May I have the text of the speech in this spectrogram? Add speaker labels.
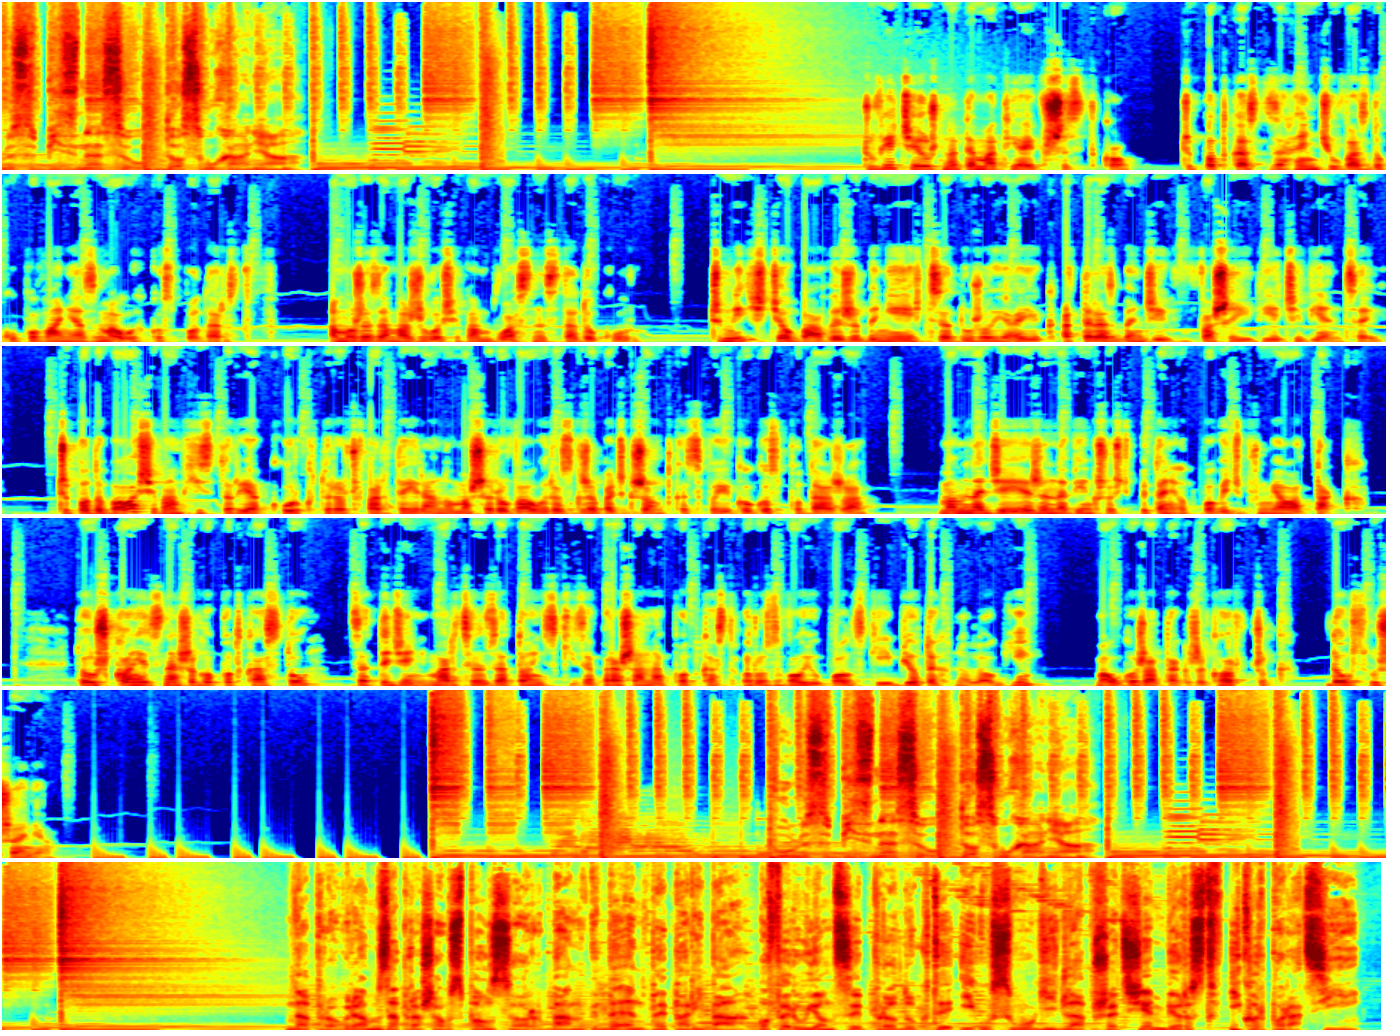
Speaker 1: Puls biznesu do słuchania.
Speaker 2: Czy wiecie już na temat jaj wszystko? Czy podcast zachęcił Was do kupowania z małych gospodarstw? A może zamarzyło się Wam własne stado kur? Czy mieliście obawy, żeby nie jeść za dużo jajek, a teraz będzie ich w Waszej diecie więcej? Czy podobała się Wam historia kur, które o czwartej rano maszerowały rozgrzebać grządkę swojego gospodarza? Mam nadzieję, że na większość pytań odpowiedź brzmiała tak. To już koniec naszego podcastu. Za tydzień Marcel Zatoński zaprasza na podcast o rozwoju polskiej biotechnologii. Małgorzata Grzegorczyk. Do usłyszenia.
Speaker 1: Puls biznesu do słuchania.
Speaker 3: Na program zapraszał sponsor bank BNP Paribas, oferujący produkty i usługi dla przedsiębiorstw i korporacji.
